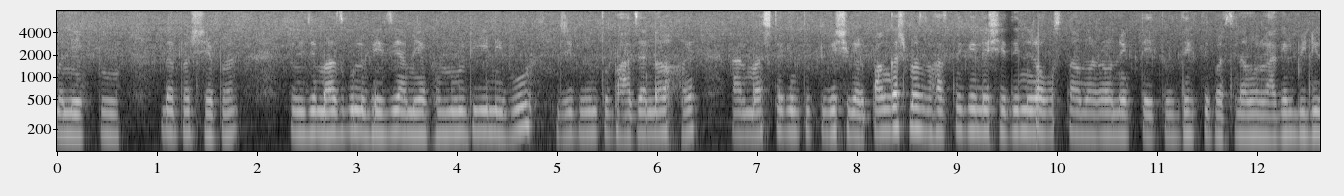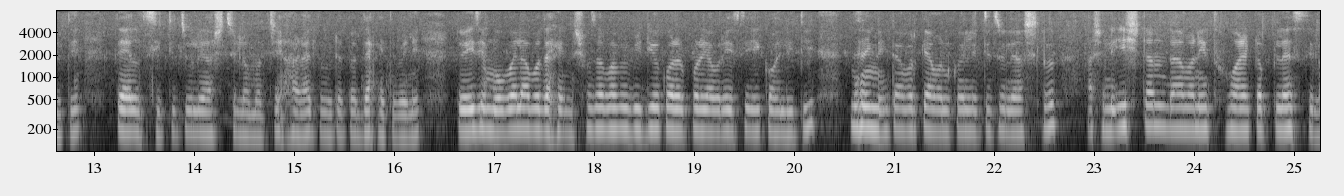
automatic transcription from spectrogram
মানে একটু ব্যাপার স্যাপার তো এই যে মাছগুলো ভেজে আমি এখন উল্টিয়ে নিব, যে পর্যন্ত ভাজা না হয়। আর মাছটা কিন্তু একটু বেশি পাঙ্গাস মাছ ভাজতে গেলে সেদিনের অবস্থা আমার অনেকটাই, তো দেখতে পাচ্ছেন আমার আগের ভিডিওতে তেল সিটি চলে আসছিল আমার চেহারায়, তো ওইটা তো দেখাইতে পারিনি তো এই যে মোবাইল আবার দেখেন, সোজাভাবে ভিডিও করার পরে আবার এসে এই কোয়ালিটি জানি না এটা আবার কেমন কোয়ালিটি চলে আসলো। আসলে স্ট্যান্ডটা মানে ধোয়ার একটা প্লেস ছিল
